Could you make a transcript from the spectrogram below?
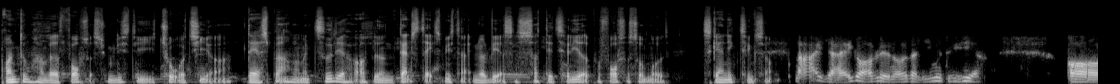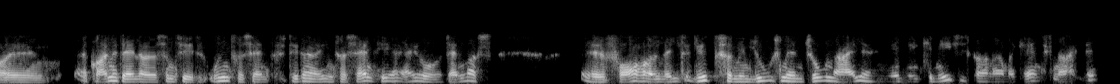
Brøndum har været forsvarsjournalist i to årtier, og da jeg spørger ham, om han tidligere har oplevet en dansk statsminister involvere sig så detaljeret på forsvarsområdet, skal han ikke tænke sig om. Nej, jeg har ikke oplevet noget, der ligner det her. Og øh, Grønnedal er jo sådan set uinteressant. Det, der er interessant her, er jo Danmarks øh, forhold. Lidt, som en lus mellem to negle. En, en kinesisk og en amerikansk negle.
